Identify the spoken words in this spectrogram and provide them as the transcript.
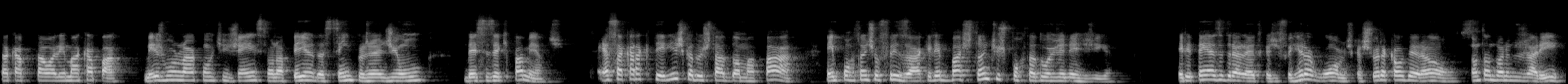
da capital ali em Macapá, mesmo na contingência ou na perda simples né, de um desses equipamentos. Essa característica do estado do Amapá é importante eu frisar que ele é bastante exportador de energia. Ele tem as hidrelétricas de Ferreira Gomes, Cachoeira Caldeirão, Santo Antônio do Jari,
